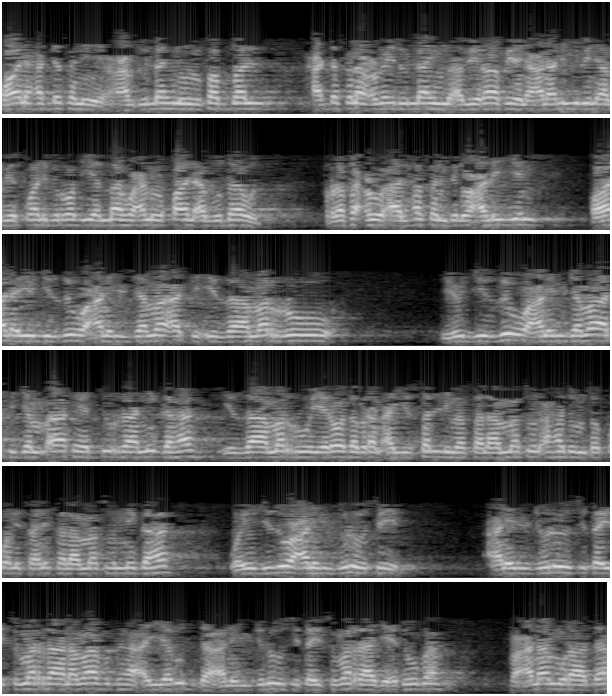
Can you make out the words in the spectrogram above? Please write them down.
قال حدثني عبد الله بن المفضل حدثنا عبيد الله بن أبي رافع عن علي بن أبي طالب رضي الله عنه قال أبو داود رفعه الحسن بن علي قال يجزئ عن الجماعة إذا مروا يجزئ عن الجماعة جماعة الدرة نجها إذا مروا يروا دبرا أن يسلم سلامة أحدهم تكون ثاني سلامة نجها ويجزئ عن الجلوس عن الجلوس تيس مرة أنا ما بقها أن يرد عن الجلوس تيس مرة جئتوبة معنى مرادة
